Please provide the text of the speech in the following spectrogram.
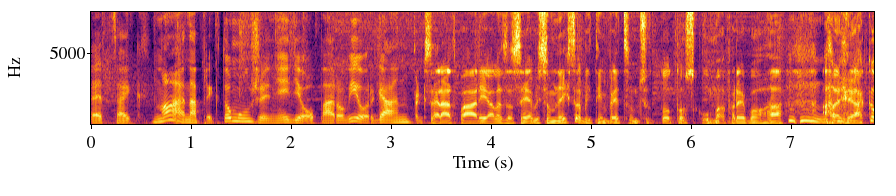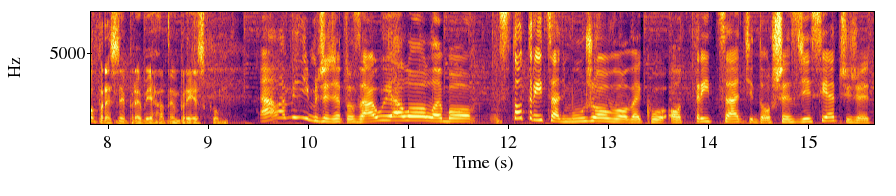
percajk. No a napriek tomu, že nejde o párový orgán. tak sa rád pári, ale zase ja by som nechcel byť tým vedcom, čo toto skúma pre Boha. Ale ako presne prebiehal ten prieskum? Ale vidím, že ťa to zaujalo, lebo 130 mužov vo veku od 30 do 60, čiže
